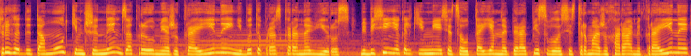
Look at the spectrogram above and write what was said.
Тры гады таму кімчынын закрыў межы краіны нібыта праз каранавірус. BBC некалькі месяцаў таемна перапісвалася з трыма жыхарамі краіны,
